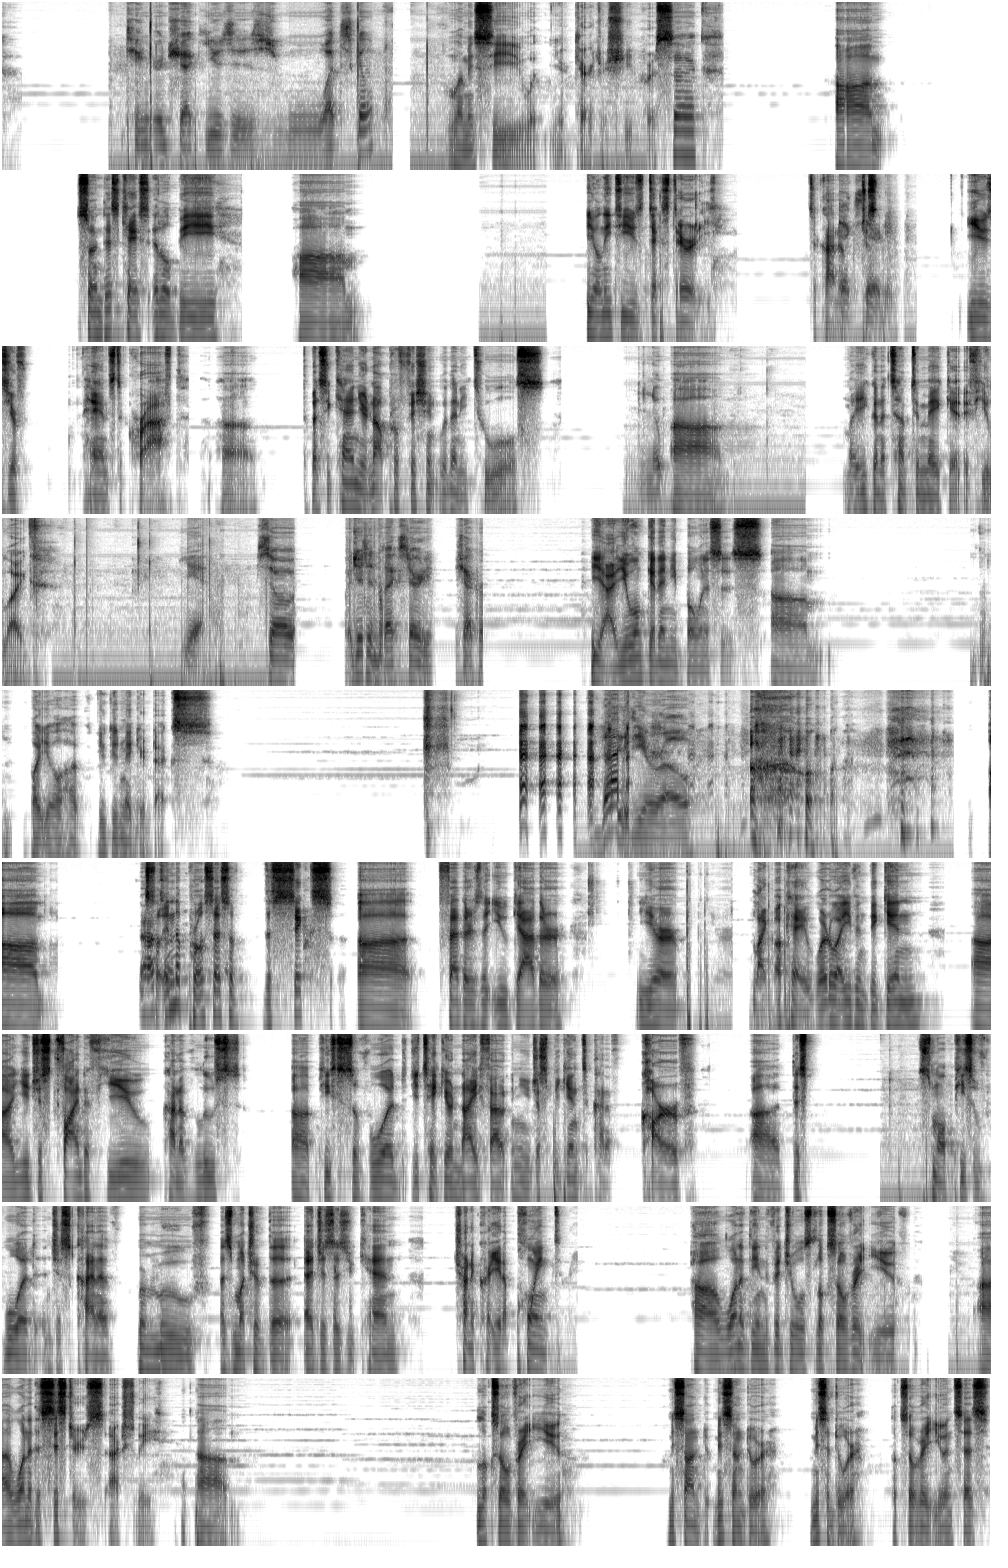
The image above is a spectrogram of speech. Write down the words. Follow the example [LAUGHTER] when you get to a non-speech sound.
Tinker check uses what skill? Let me see what your character sheet for a sec. Um, so in this case, it'll be, um, you'll need to use dexterity to kind of Dexterity. just use your hands to craft uh, the best you can. You're not proficient with any tools, Nope. um, but you can attempt to make it if you like. Yeah. So just a dexterity check. right? Yeah, you won't get any bonuses, um, but you'll have you can make your dex. That is zero. [LAUGHS] um, That's so in a- the process of the six uh, feathers that you gather, you're like, okay, where do I even begin? Uh, you just find a few kind of loose uh, pieces of wood. You take your knife out and you just begin to kind of carve uh, this small piece of wood and just kind of remove as much of the edges as you can, trying to create a point. Uh, one of the individuals looks over at you uh, one of the sisters actually um, looks over at you. Misand- Misandur, Misadur looks over at you and says,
